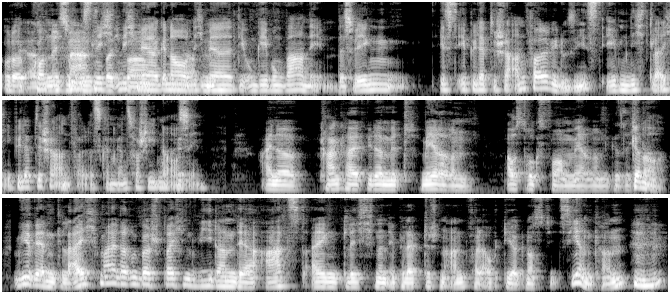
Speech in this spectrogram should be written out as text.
Oder Okay, also konnten nicht zumindest nicht, nicht mehr, genau, Ja, nicht mhm. mehr die Umgebung wahrnehmen. Deswegen ist epileptischer Anfall, wie du siehst, eben nicht gleich epileptischer Anfall. Das kann ganz verschieden aussehen. eine Krankheit wieder mit mehreren Ausdrucksformen, mehreren Gesichtern. Genau. Wir werden gleich mal darüber sprechen, wie dann der Arzt eigentlich einen epileptischen Anfall auch diagnostizieren kann. Mhm.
